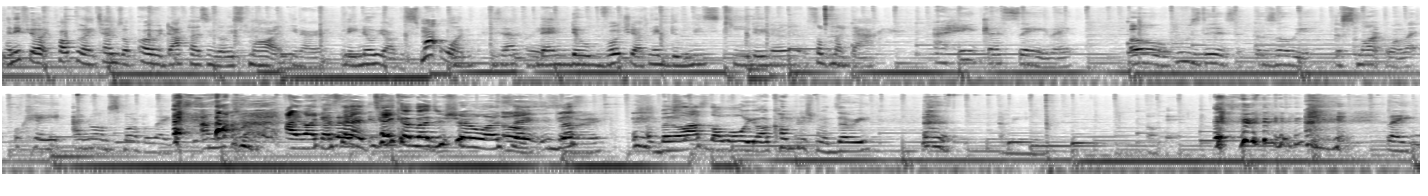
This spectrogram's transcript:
And if you're like popular in terms of oh that person's always smart, you know, they know you're the smart one, Exactly. then they'll vote you as maybe the whiskey, you know, something like that. I hate that saying, like, oh, who's this? Zoe, the smart one. Like, okay, I know I'm smart, but like, I'm not. I like I said, take a magic show and oh, say just sorry. but last of all your accomplishments, Zoe. I mean, okay. like,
